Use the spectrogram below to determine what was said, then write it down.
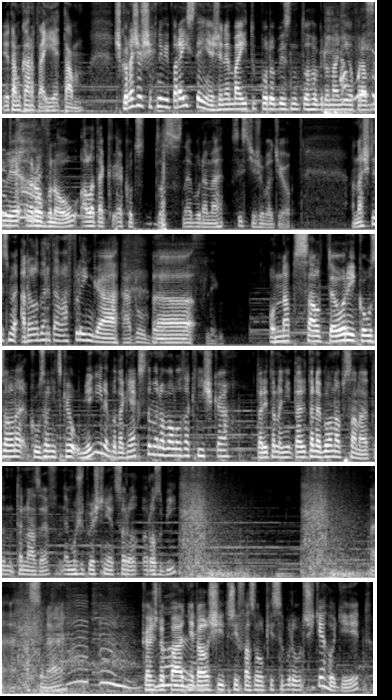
Je tam karta, je tam. Škoda, že všechny vypadají stejně, že nemají tu podobiznu toho, kdo na ní opravdu je rovnou, ale tak jako c- zas nebudeme si stěžovat, že jo. A našli jsme Adalberta Wafflinga. Adalbert eh, Waffling. On napsal teorii kouzelné, kouzelnického umění, nebo tak nějak se to jmenovalo ta knížka? Tady to není, tady to nebylo napsané, ten, ten název. Nemůžu tu ještě něco ro- rozbít? Ne, asi ne. Každopádně další tři fazolky se budou určitě hodit.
